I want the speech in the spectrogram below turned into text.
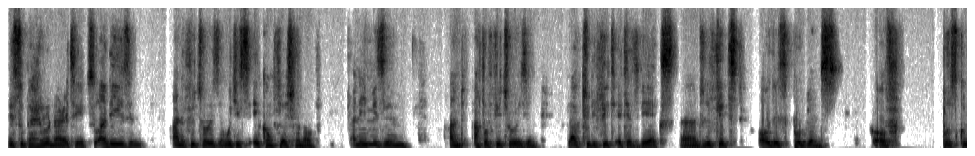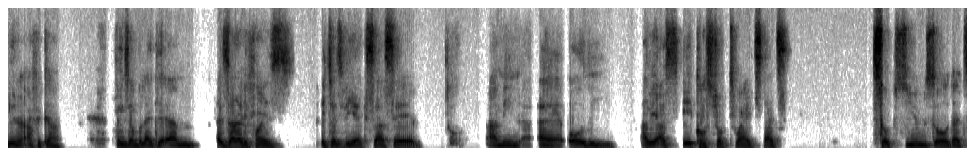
the superhero narrative. So Andy using Anifuturism, which is a conflation of animism and Afrofuturism, like to defeat HXVX and to defeat all these problems of post-colonial Africa. For example, like um, Zara defines HXVX as a, I mean, uh, all the, I mean, as a construct, right, that subsumes or that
